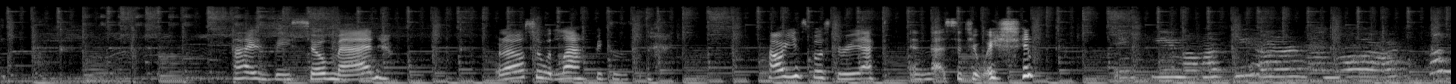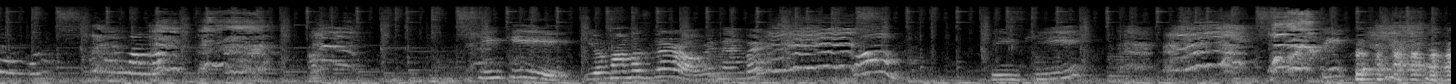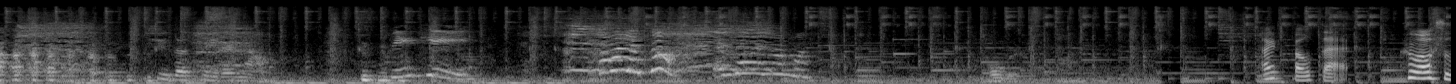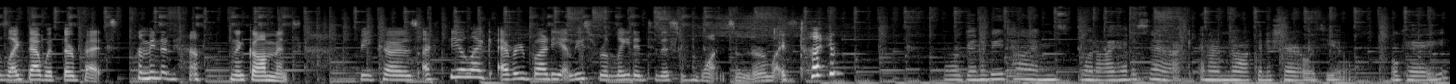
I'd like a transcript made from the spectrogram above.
I'd be so mad. But I also would laugh because how are you supposed to react in that situation? Thank you, Mama's here. Pinky, you're Mama's girl, remember? Come. Pinky. Pink- She's a traitor now. Pinky. Come on, let's go. Let's go with Mama. Over. I felt that. Who else is like that with their pets? Let me know down in the comments. Because I feel like everybody at least related to this once in their lifetime. There are gonna be times when I have a snack and I'm not gonna share it with you, okay?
